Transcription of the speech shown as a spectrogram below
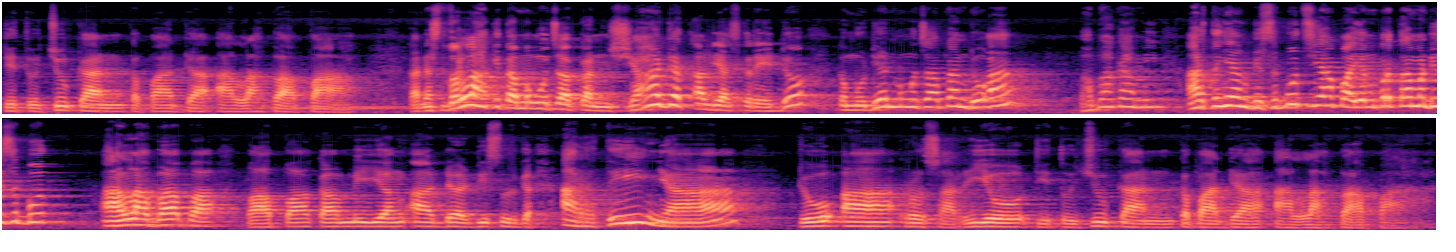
ditujukan kepada Allah Bapa. Karena setelah kita mengucapkan syahadat alias kredo, kemudian mengucapkan doa Bapa kami. Artinya yang disebut siapa? Yang pertama disebut Allah Bapa. Bapa kami yang ada di surga. Artinya doa rosario ditujukan kepada Allah Bapa.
